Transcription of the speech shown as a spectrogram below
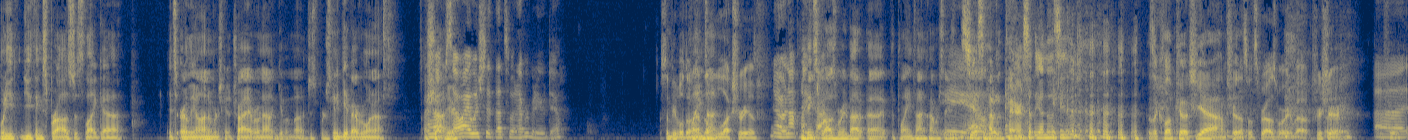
What do you do? You think Speraw's just like uh, it's early on, and we're just going to try everyone out and give them a just we're just going to give everyone a a I shot hope here. so. I wish that that's what everybody would do. Some people don't Playing have the luxury of. No, not You playing think time. Speraw's worried about uh, the playing time conversation Yeah, she has to have with parents at the end of the season? As a club coach, yeah, I'm sure that's what Speraw's worried about for sure. Uh,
